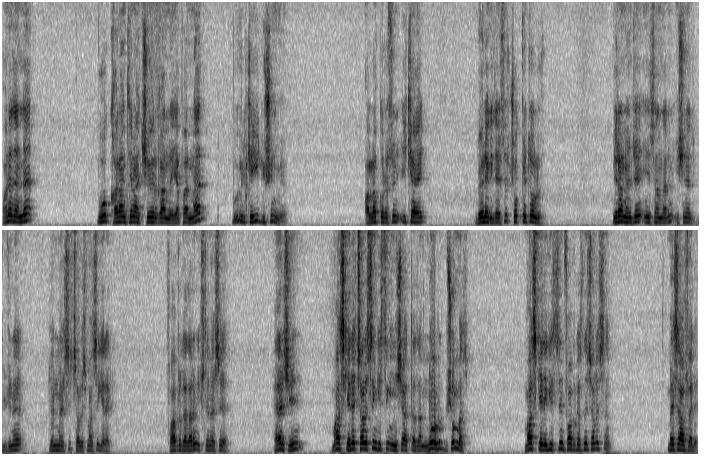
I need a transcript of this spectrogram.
O nedenle bu karantina çığırganlığı yapanlar bu ülkeyi düşünmüyor. Allah korusun iki ay böyle giderse çok kötü olur. Bir an önce insanların işine gücüne dönmesi, çalışması gerek. Fabrikaların işlemesi, her şeyin maskeyle çalışsın gitsin inşaatta adam. Ne olur? Bir şey olmaz. Maskeyle gitsin fabrikasında çalışsın. Mesafeli.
